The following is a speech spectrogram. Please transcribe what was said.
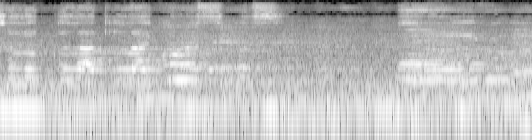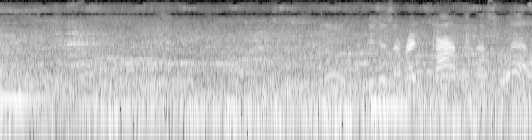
to look a lot like Christmas. Ooh, this is a red carpet as well.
